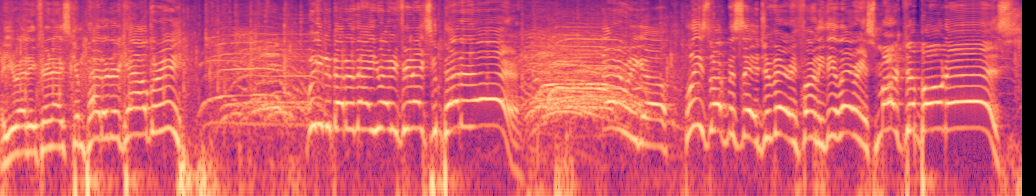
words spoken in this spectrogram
Are you ready for your next competitor, Calgary? We can do better than that. You ready for your next competitor? There we go. Please welcome to stage a very funny, the hilarious Mark Debonis.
